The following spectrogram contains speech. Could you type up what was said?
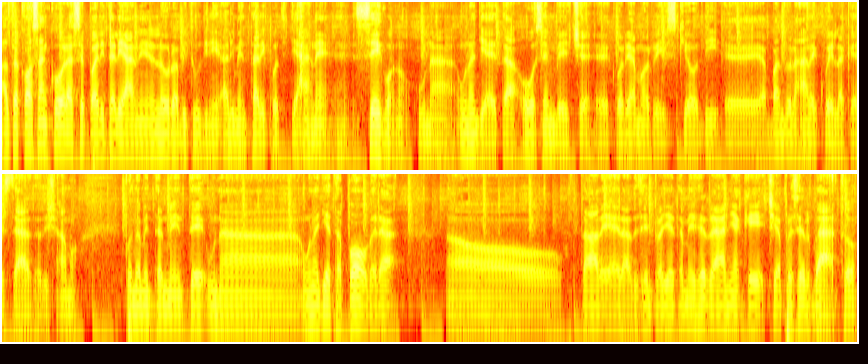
Altra cosa ancora se poi gli italiani nelle loro abitudini alimentari quotidiane eh, seguono una, una, dieta o se invece eh, corriamo il rischio di eh, abbandonare quella che è stata diciamo, fondamentalmente una, una dieta povera. Oh, tale era ad esempio la dieta mediterranea che ci ha preservato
